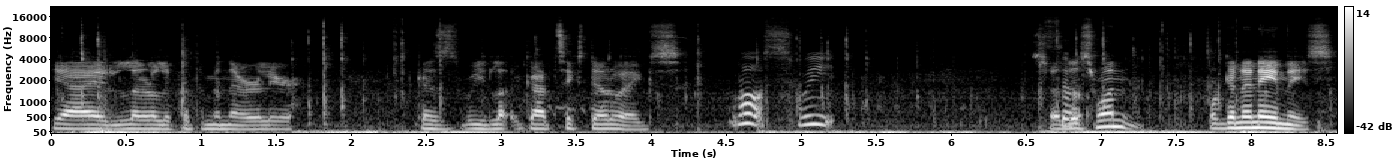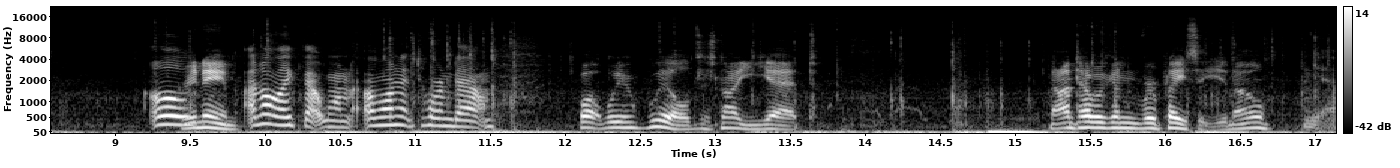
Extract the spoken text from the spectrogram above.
Yeah, I literally put them in there earlier. Because we got six dodo eggs. Oh, sweet. So, So- this one, we're gonna name these. Oh, Rename. I don't like that one. I want it torn down. Well, we will, just not yet. Not until we can replace it, you know? Yeah.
